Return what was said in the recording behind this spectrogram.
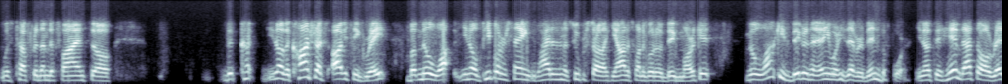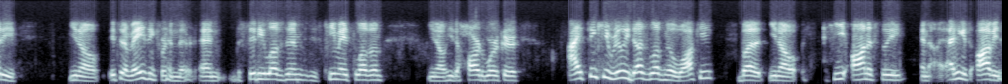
was tough for them to find. So the you know the contract's obviously great, but Milwaukee, you know, people are saying why doesn't a superstar like Giannis want to go to a big market? Milwaukee's bigger than anywhere he's ever been before. You know, to him that's already, you know, it's amazing for him there. And the city loves him, his teammates love him. You know, he's a hard worker. I think he really does love Milwaukee. But you know, he honestly, and I think it's obvious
